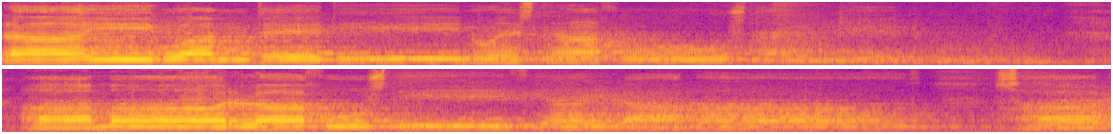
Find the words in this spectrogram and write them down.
Traigo ante ti nuestra justa inquietud, amar la justicia y la paz, saber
